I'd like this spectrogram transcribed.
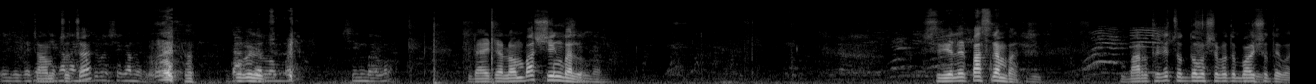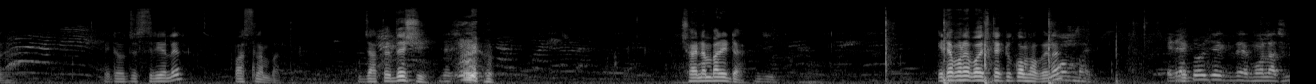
এই যে দেখেন চামচোচা? সেখানে। লম্বা, শিং ভালো। ডাইটা লম্বা শিং ভালো। সিরিয়ালের পাঁচ নাম্বার। বারো থেকে চোদ্দ মাসের মতো বয়স হতে পারে। এটা হচ্ছে সিরিয়ালের পাঁচ নাম্বার। যাতে দেশি। দেশি। ছয় নাম্বার এটা। জি। এটা মনে হয় বয়সটা একটু কম হবে না? কম ভাই। এটা একটু ওই যে ময়লা ছিল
